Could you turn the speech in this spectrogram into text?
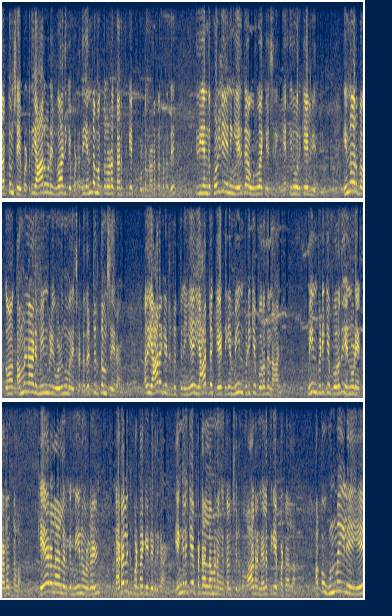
தர்க்கம் செய்யப்பட்டது யாரோட விவாதிக்கப்பட்டது எந்த மக்களோட கருத்து கேட்பு கூட்டம் நடத்தப்பட்டது இது இந்த கொள்கையை நீங்கள் எதுக்காக உருவாக்கி வச்சிருக்கீங்க? இது ஒரு கேள்வி இருக்குது இன்னொரு பக்கம் தமிழ்நாடு மீன்பிடி ஒழுங்குமுறை சட்டத்தை திருத்தம் செய்கிறாங்க அது யாரை கேட்டு திருத்துனீங்க? யார்கிட்ட கேட்டீங்க? மீன் பிடிக்க போகிறது நான். மீன் பிடிக்க போகிறது என்னுடைய கடல் தளம். கேரளாவில் இருக்க மீனவர்கள் கடலுக்கு பட்டா கேட்டுட்டு இருக்காங்க. எங்களுக்கே பட்டா இல்லாமல் நாங்கள் தவிச்சிருக்கோம். வாழ்கிற நிலத்துக்கே பட்டா இல்லாமல் அப்போ உண்மையிலேயே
